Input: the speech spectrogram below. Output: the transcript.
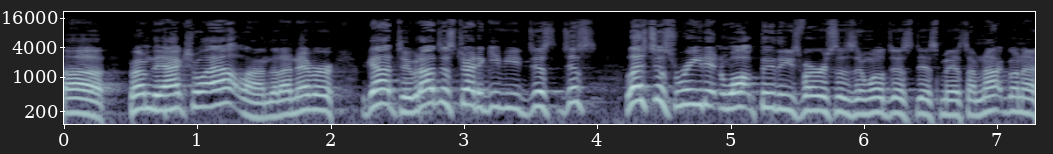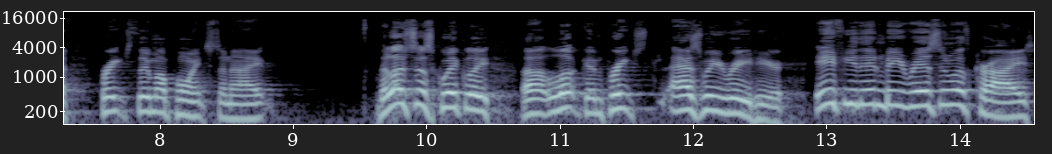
uh, from the actual outline that I never got to. But I'll just try to give you just, just, let's just read it and walk through these verses and we'll just dismiss. I'm not going to preach through my points tonight. But let's just quickly uh, look and preach as we read here. If you then be risen with Christ,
